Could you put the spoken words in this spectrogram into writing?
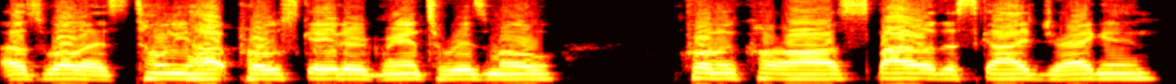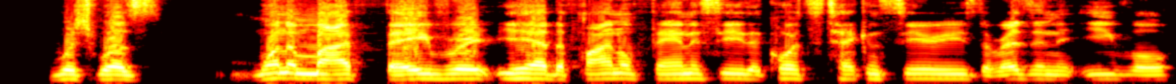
as well as Tony Hawk Pro Skater, Gran Turismo, Chrono Cross, Spyro the Sky Dragon, which was one of my favorite. You had the Final Fantasy, the Course Tekken series, the Resident Evil,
